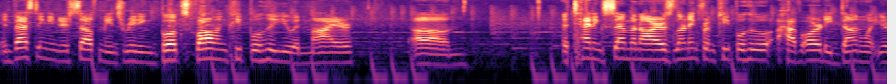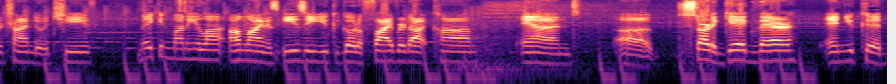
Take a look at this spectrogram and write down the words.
Investing in yourself means reading books, following people who you admire, um, attending seminars, learning from people who have already done what you're trying to achieve. Making money li- online is easy. You could go to Fiverr.com and uh, start a gig there, and you could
